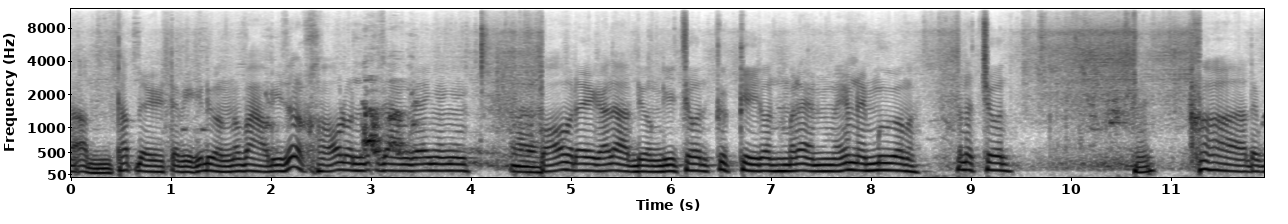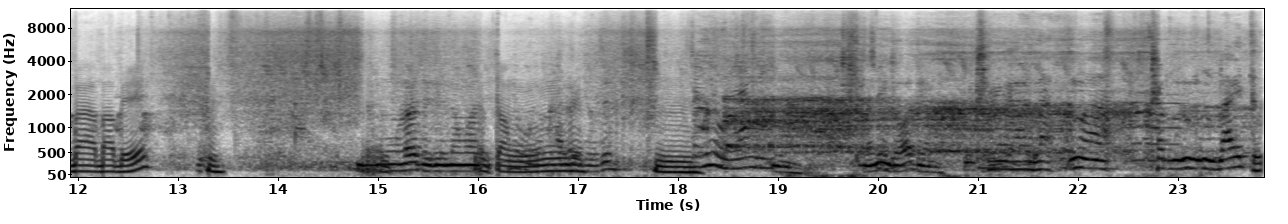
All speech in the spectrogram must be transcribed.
Nó ẩm thấp đây Tại vì cái đường nó vào đi rất là khó luôn. Lúc Giang với anh anh, anh Ờ. có vào đây cái là đường đi trơn cực kỳ luôn. Mà lại mấy hôm nay mưa mà Rất là trơn. Đấy. Được bà bà bế. Em tổng cũng- ừ. thì à, là mà thầm lấy tụi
